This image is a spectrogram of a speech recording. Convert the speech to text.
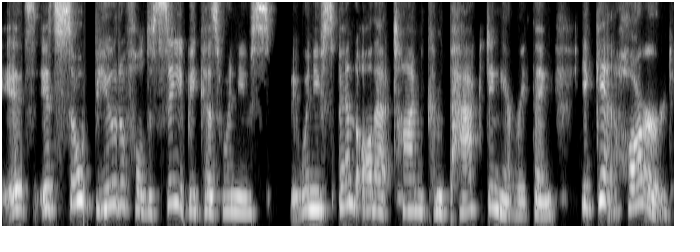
it's it's so beautiful to see because when you when you spend all that time compacting everything, you get hard.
